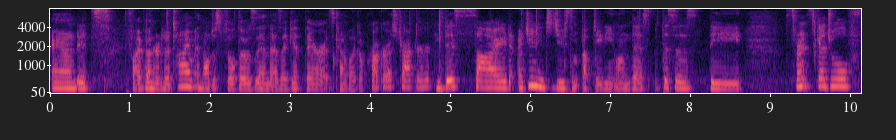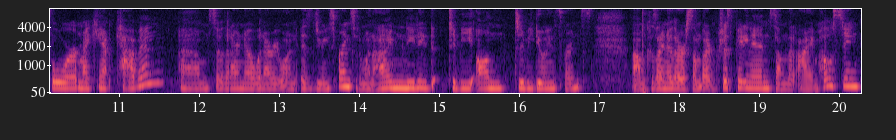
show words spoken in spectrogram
and it's 500 at a time and I'll just fill those in as I get there. It's kind of like a progress tracker. This side, I do need to do some updating on this, but this is the sprint schedule for my camp cabin um, so that I know when everyone is doing sprints and when I'm needed to be on to be doing sprints because um, I know there are some that I'm participating in, some that I am hosting,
